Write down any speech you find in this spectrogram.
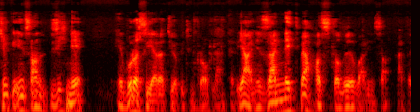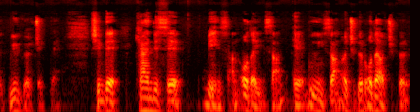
Çünkü insan zihni e, burası yaratıyor bütün problemleri. Yani zannetme hastalığı var insanlarda büyük ölçekte. Şimdi kendisi Bir insan, o da insan. E, bu insan acıkır, o da acıkır.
